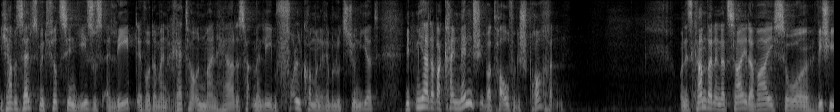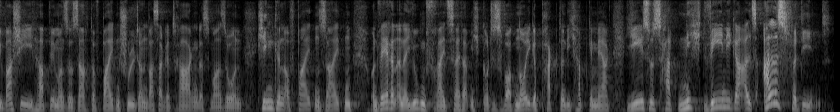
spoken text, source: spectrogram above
Ich habe selbst mit 14 Jesus erlebt, er wurde mein Retter und mein Herr, das hat mein Leben vollkommen revolutioniert. Mit mir hat aber kein Mensch über Taufe gesprochen. Und es kam dann in der Zeit, da war ich so wischiwaschi, habe, wie man so sagt, auf beiden Schultern Wasser getragen. Das war so ein Hinken auf beiden Seiten. Und während einer Jugendfreizeit hat mich Gottes Wort neu gepackt und ich habe gemerkt, Jesus hat nicht weniger als alles verdient.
